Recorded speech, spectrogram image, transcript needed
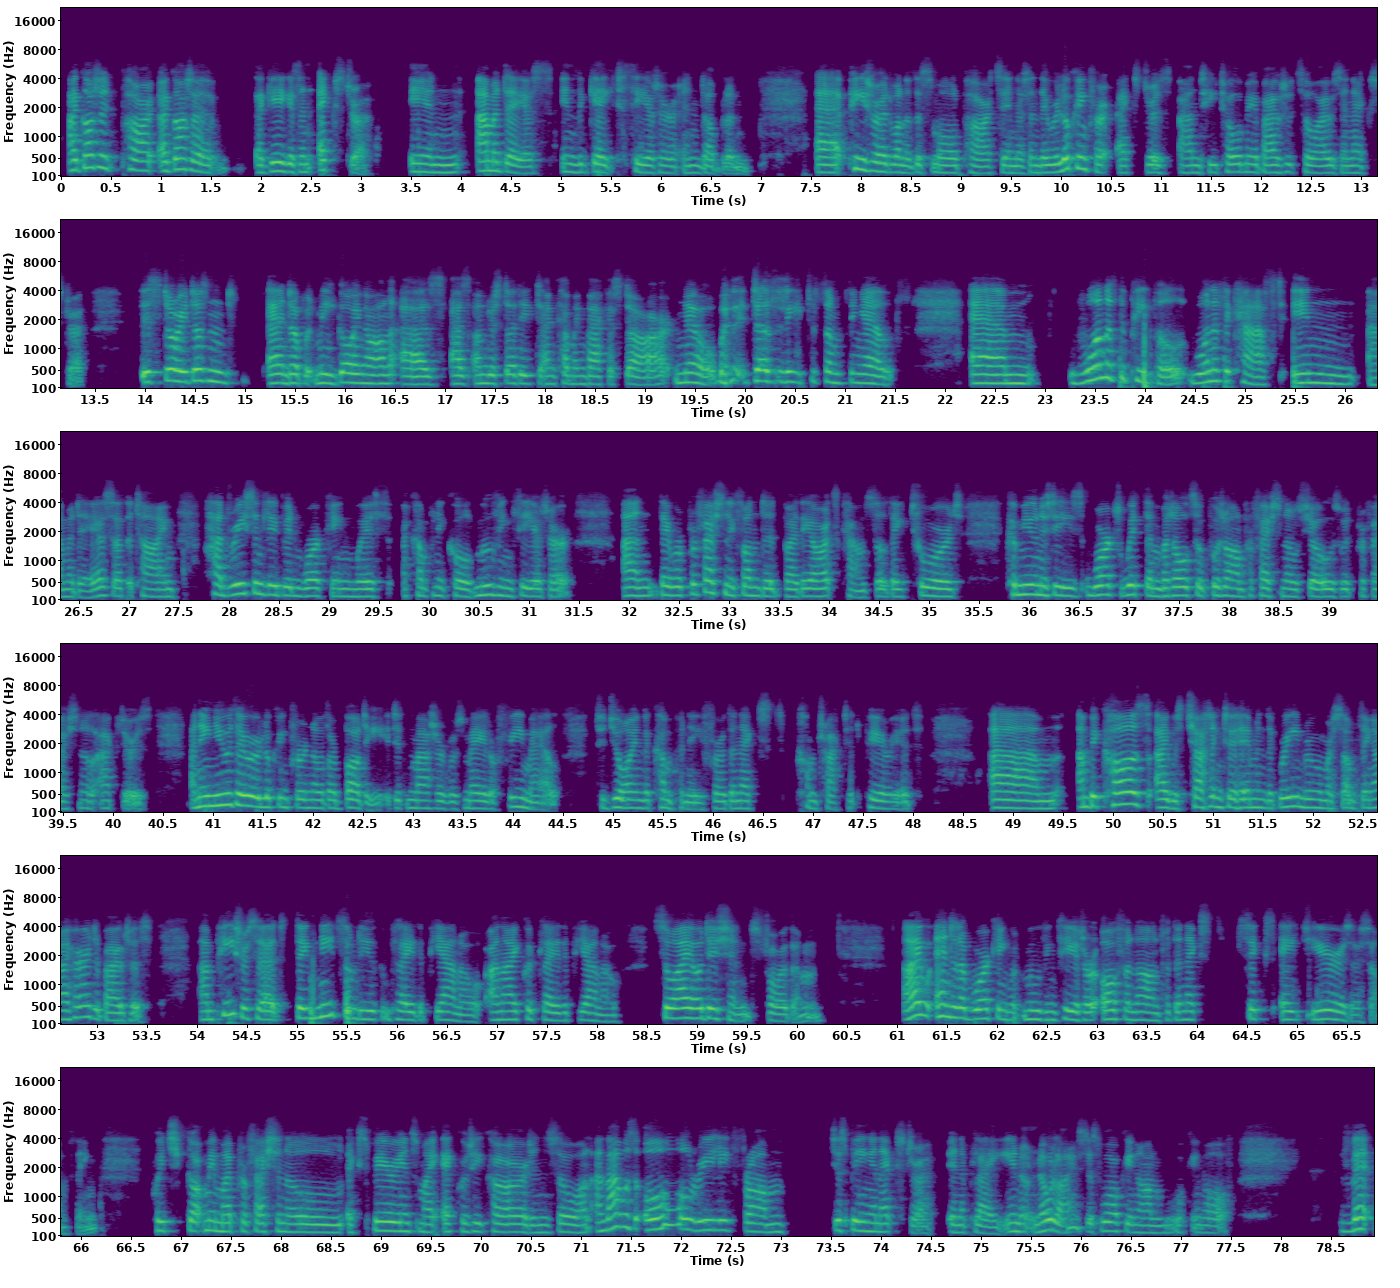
I got a part I got a, a gig as an extra in Amadeus in the Gate Theatre in Dublin. Uh, Peter had one of the small parts in it, and they were looking for extras, and he told me about it, so I was an extra. This story doesn't end up with me going on as as understudy and coming back a star, no, but it does lead to something else. Um, one of the people, one of the cast in Amadeus at the time, had recently been working with a company called Moving Theatre, and they were professionally funded by the Arts Council. They toured communities, worked with them, but also put on professional shows with professional actors. And he knew they were looking for another body, it didn't matter if it was male or female, to join the company for the next contracted period. Um, and because I was chatting to him in the green room or something, I heard about it. And Peter said, they need somebody who can play the piano, and I could play the piano. So I auditioned for them. I ended up working with moving theatre off and on for the next six, eight years or something, which got me my professional experience, my equity card, and so on. And that was all really from just being an extra in a play, you know, no lines, just walking on, walking off.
